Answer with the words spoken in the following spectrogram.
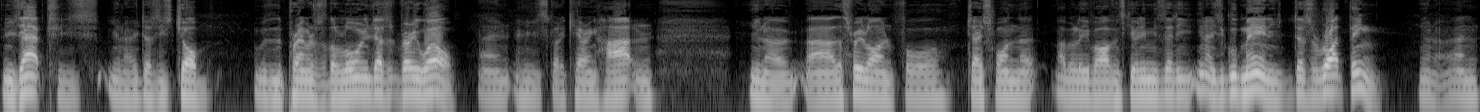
and he's apt. He's, you know, he does his job within the parameters of the law, and he does it very well. And he's got a caring heart, and you know, uh, the three line for Jay Swan that I believe Ivan's given him is that he, you know, he's a good man. He does the right thing, you know, and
